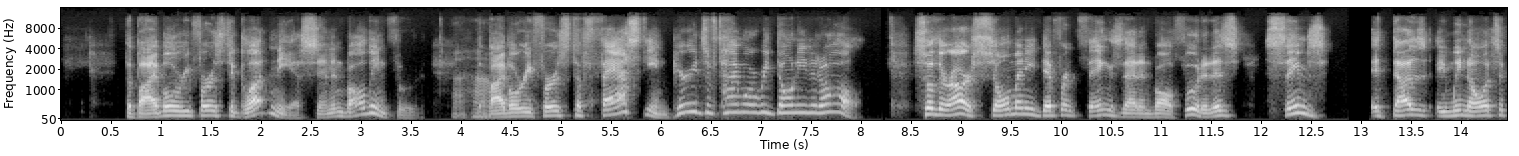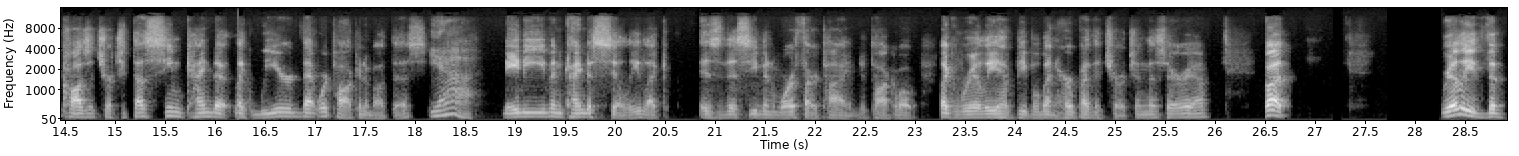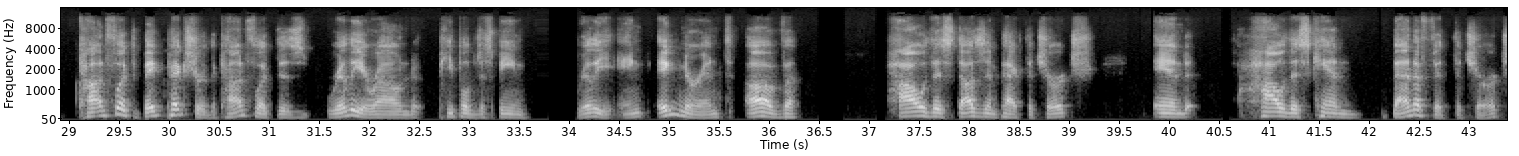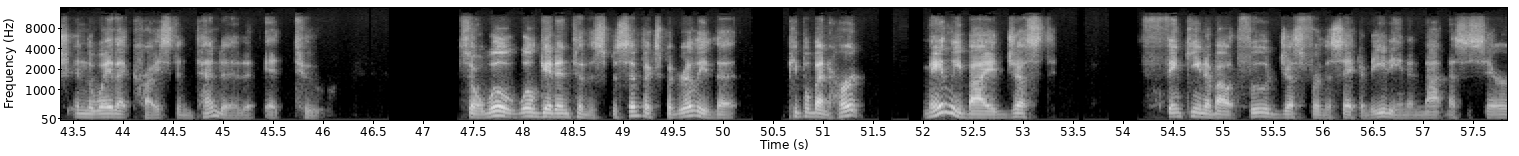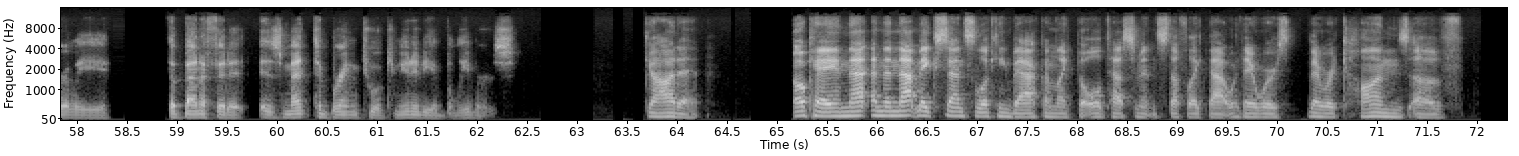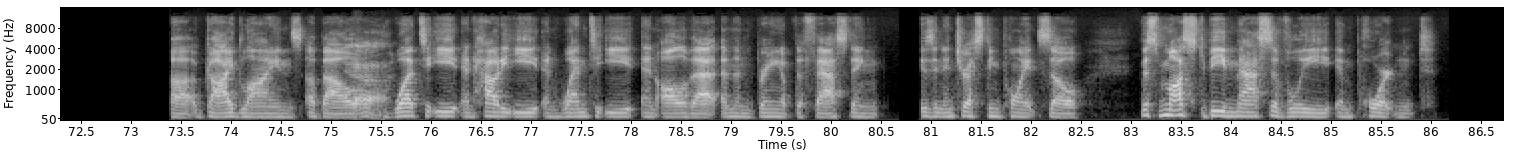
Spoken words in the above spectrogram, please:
The Bible refers to gluttony, a sin involving food. Uh-huh. The Bible refers to fasting, periods of time where we don't eat at all. So there are so many different things that involve food. It is seems it does and we know it's a cause of church it does seem kind of like weird that we're talking about this yeah maybe even kind of silly like is this even worth our time to talk about? Like really have people been hurt by the church in this area? But really the conflict big picture the conflict is really around people just being really in- ignorant of how this does impact the church and how this can benefit the church in the way that Christ intended it to so we'll we'll get into the specifics but really the people been hurt mainly by just thinking about food just for the sake of eating and not necessarily the benefit it is meant to bring to a community of believers. Got it. Okay and that and then that makes sense looking back on like the old testament and stuff like that where there were there were tons of uh, guidelines about yeah. what to eat and how to eat and when to eat and all of that. And then bringing up the fasting is an interesting point. So this must be massively important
